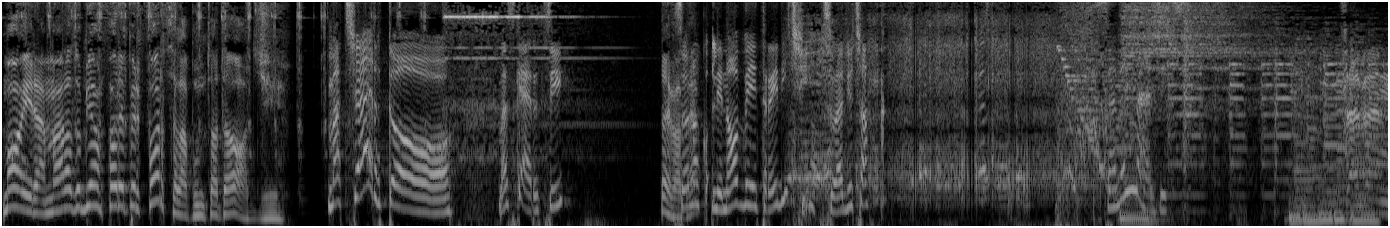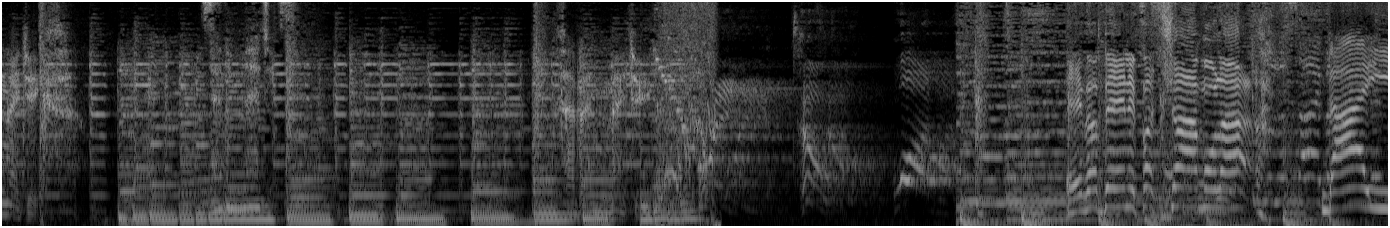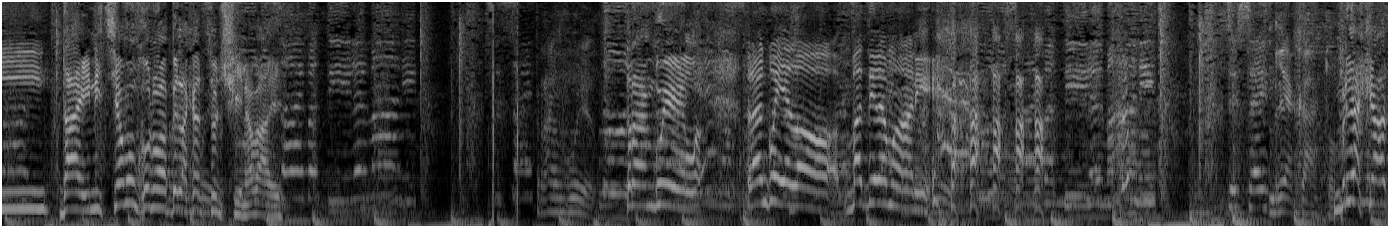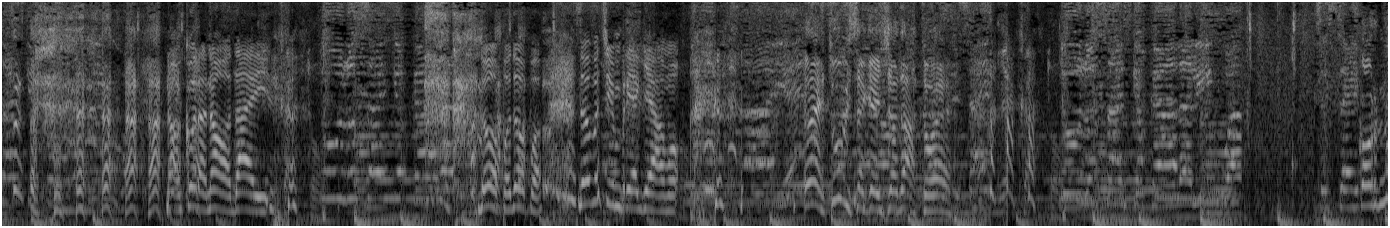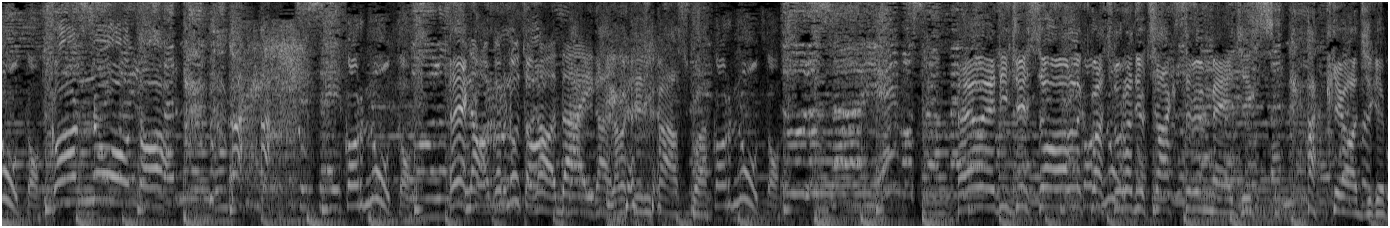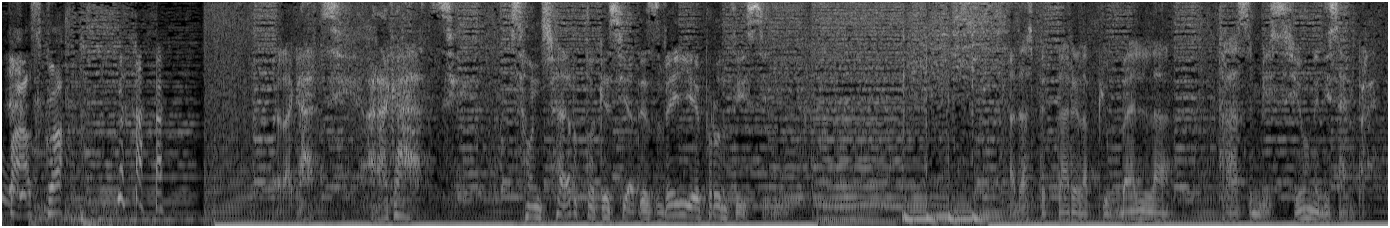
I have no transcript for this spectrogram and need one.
Moira, ma la dobbiamo fare per forza la puntata oggi? Ma certo! Ma scherzi? Eh, vabbè. Sono le 9.13 su Radio Chuck. Seven Magics. Seven Magics. Seven Magics. Seven Magics. E va bene, facciamola! Dai! Dai, iniziamo con una bella canzoncina, vai. Tranquillo. Tranquillo! Tranquillo, batti le mani. Ubriacato. Briacat! No, ancora no, dai. Dopo, dopo. Dopo ci imbriaghiamo. Eh, tu mi sa che hai già dato, eh! Tu lo sai schiocca la lingua Se sei Cornuto. Cornuto! Se sei Cornuto. Eh, No, cornuto no, dai. Dai, la mattina di Pasqua. Cornuto. Tu lo sai e mostra a me Eh, DJ Sol qua su Radio Chuck 7 Magics. Anche oggi che è Pasqua. Ragazzi, ragazzi, sono certo che siate svegli e prontissimi ad aspettare la più bella trasmissione di sempre.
